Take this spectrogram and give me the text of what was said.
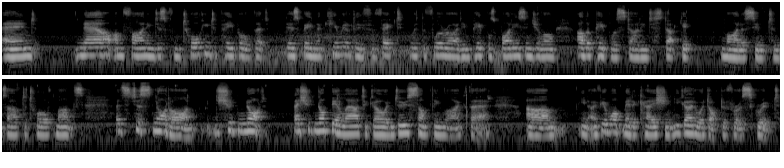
and now I'm finding just from talking to people that there's been a cumulative effect with the fluoride in people's bodies in Geelong. Other people are starting to start get minor symptoms after 12 months. It's just not on. You should not they should not be allowed to go and do something like that. Um, you know, if you want medication, you go to a doctor for a script.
